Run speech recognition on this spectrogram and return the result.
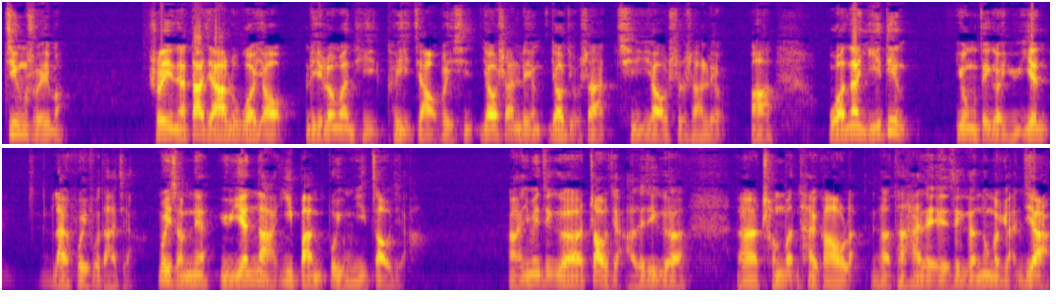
精髓嘛。所以呢，大家如果有理论问题，可以加我微信幺三零幺九三七幺四三六啊，我呢一定用这个语音来回复大家。为什么呢？语音呐一般不容易造假啊，因为这个造假的这个呃成本太高了，你看他还得这个弄个软件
